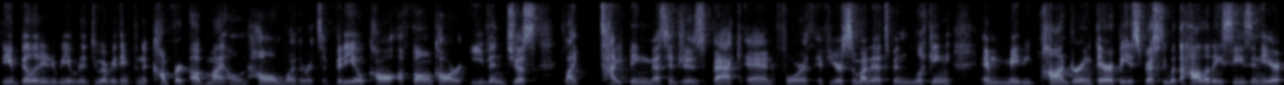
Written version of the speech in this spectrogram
the ability to be able to do everything from the comfort of my own home, whether it's a video call, a phone call, or even just like typing messages back and forth. If you're somebody that's been looking and maybe pondering therapy, especially with the holiday season here,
